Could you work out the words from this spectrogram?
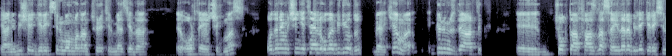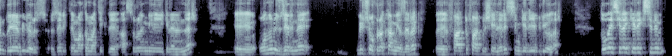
Yani bir şey gereksinim olmadan türetilmez ya da e, ortaya çıkmaz. O dönem için yeterli olabiliyordu belki ama günümüzde artık e, çok daha fazla sayılara bile gereksinim duyabiliyoruz. Özellikle matematikle, astronomiyle ilgilenenler e, onun üzerine birçok rakam yazarak e, farklı farklı şeyleri simgeleyebiliyorlar. Dolayısıyla gereksinim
